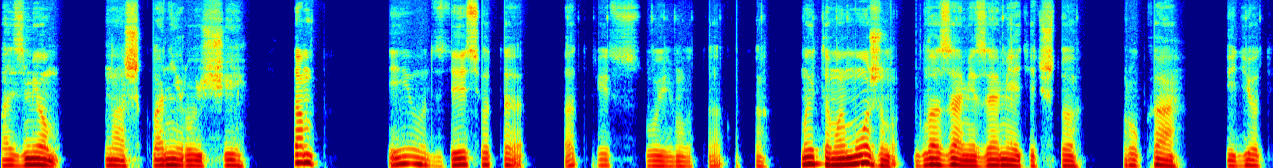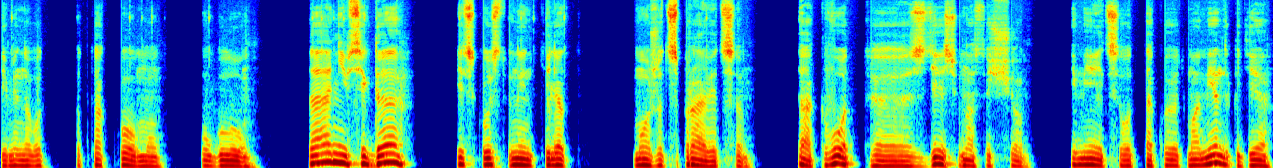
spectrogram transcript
возьмем наш клонирующий штамп и вот здесь вот э, отрисуем вот так вот. Мы-то мы можем глазами заметить, что рука идет именно вот по такому углу. Да, не всегда искусственный интеллект может справиться. Так, вот э, здесь у нас еще имеется вот такой вот момент, где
